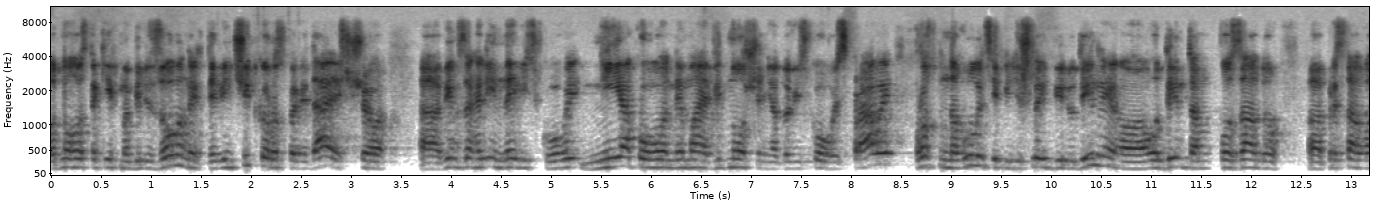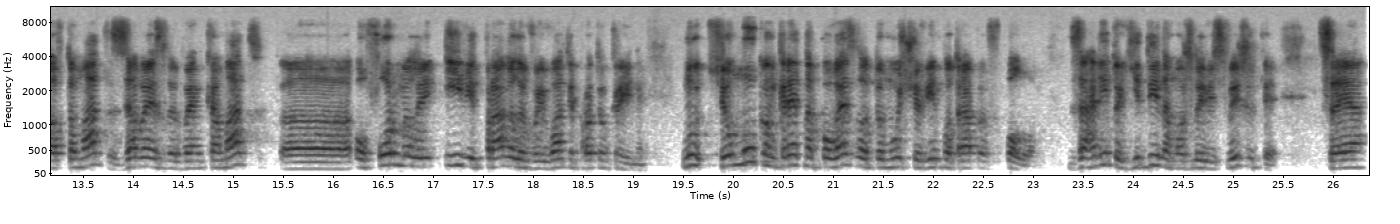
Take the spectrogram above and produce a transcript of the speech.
одного з таких мобілізованих, де він чітко розповідає, що він взагалі не військовий, ніякого не має відношення до військової справи. Просто на вулиці підійшли дві людини. Один там позаду приставив автомат, завезли в воєнкомат, оформили і відправили воювати проти України. Ну цьому конкретно повезло, тому що він потрапив в полон. Взагалі-то єдина можливість вижити це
